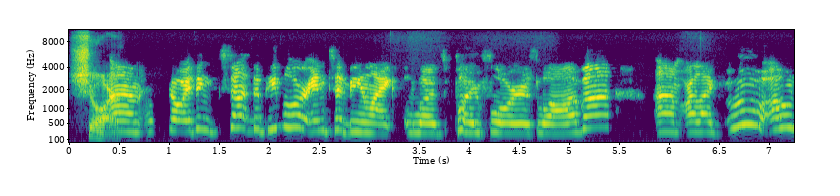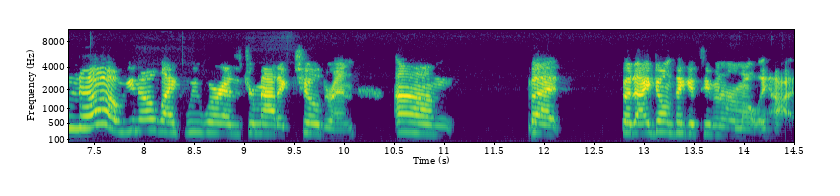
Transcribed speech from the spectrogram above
Sure. Um, so I think some, the people who are into being like, let's play floor is lava, um, are like, ooh, oh no, you know, like we were as dramatic children. Um, but, but I don't think it's even remotely hot.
